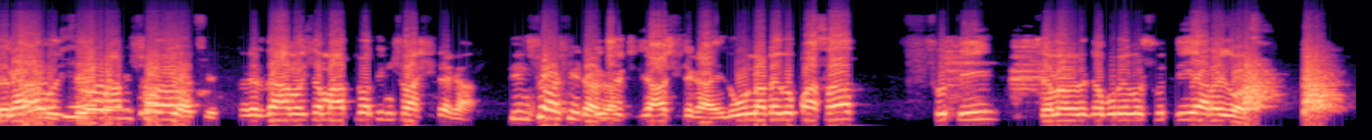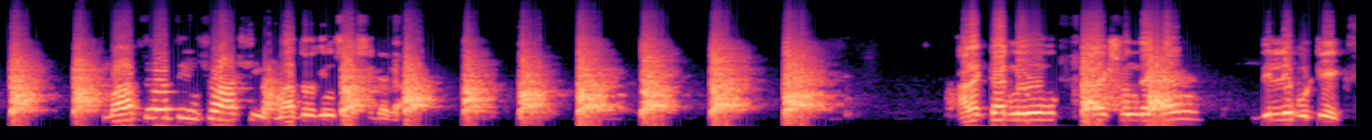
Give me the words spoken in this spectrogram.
এর দাম warranty মাত্র তিনশো আশি টাকা। তিনশো আশি টাকা? আশি টাকা। ওনাটা পাঁচ হাত সুতি সেলোয়ারের কাপড় সুতি আড়াই গজ। মাত্র তিনশো আশি। মাত্র তিনশো আশি টাকা। আরেকটা নিউ কালেকশন দেখেন দিল্লি বুটিক্স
